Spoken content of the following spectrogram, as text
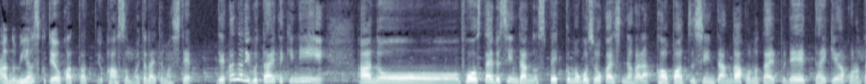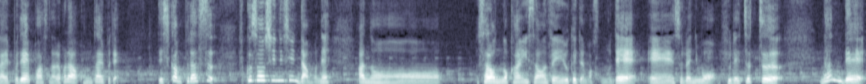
あの見やすくてよかったっていう感想もいただいてまして。でかなり具体的に、あのー、フォースタイル診断のスペックもご紹介しながら顔パーツ診断がこのタイプで体型がこのタイプでパーソナルカラーはこのタイプで。でしかもプラス服装心理診断もね、あのー、サロンの会員さんは全員受けてますので、えー、それにも触れつつなんで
